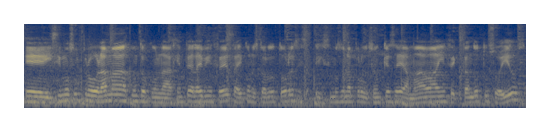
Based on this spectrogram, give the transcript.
eh, hicimos un programa junto con la gente de Live Fest, ahí con Estuardo Torres, hic- hicimos una producción que se llamaba Infectando tus oídos,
